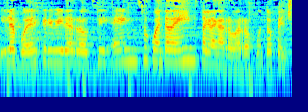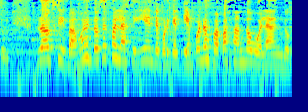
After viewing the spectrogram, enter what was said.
y le puede escribir a Roxy en su cuenta de Instagram, arroba ros.fenshui. Roxy, vamos entonces con la siguiente porque el tiempo nos va pasando volando.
